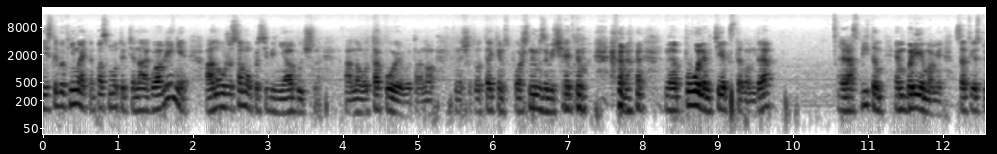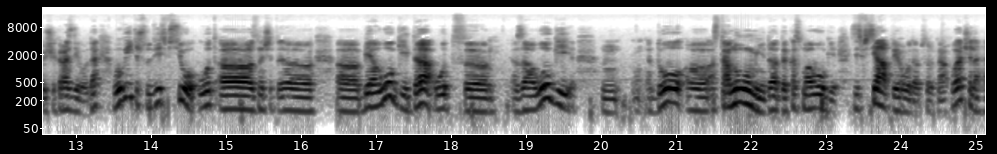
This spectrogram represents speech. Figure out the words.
Если вы внимательно посмотрите на оглавление, оно уже само по себе необычно. Оно вот такое вот, оно, значит, вот таким сплошным замечательным полем текстовым, да, разбитым эмблемами соответствующих разделов, да, вы увидите, что здесь все от э, значит, э, э, биологии, да, от зоологии до астрономии, да, до космологии. Здесь вся природа абсолютно охвачена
